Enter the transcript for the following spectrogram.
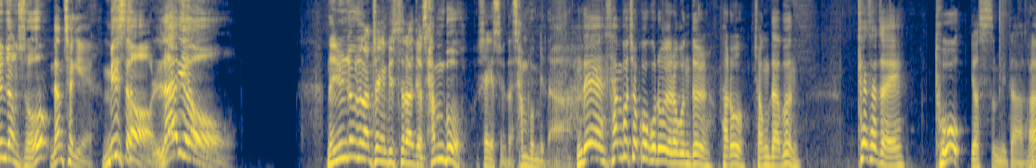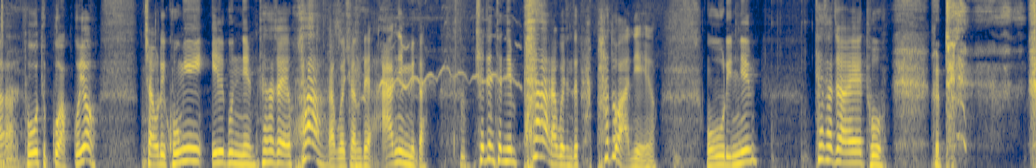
윤정수, 남창희의 미스터 라디오! 네, 윤정수 남창의 미스터 라디오 3부 시작했습니다. 3부입니다. 네, 3부 첫 곡으로 여러분들 바로 정답은 태사자의 도였습니다. 도 듣고 왔고요. 자, 우리 0219님 태사자의 화라고 해주셨는데 아닙니다. 최진태님 파라고 해주셨는데 파도 아니에요. 오우리님 태사자의 도그 퇴,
